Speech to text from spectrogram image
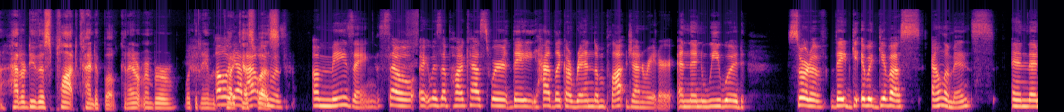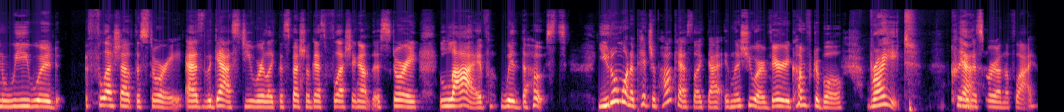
how to do this plot kind of book, and I don't remember what the name of the oh, podcast yeah, that was. One was amazing. So it was a podcast where they had like a random plot generator, and then we would sort of they'd it would give us elements and then we would flesh out the story as the guest you were like the special guest fleshing out this story live with the hosts you don't want to pitch a podcast like that unless you are very comfortable right creating yeah. a story on the fly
